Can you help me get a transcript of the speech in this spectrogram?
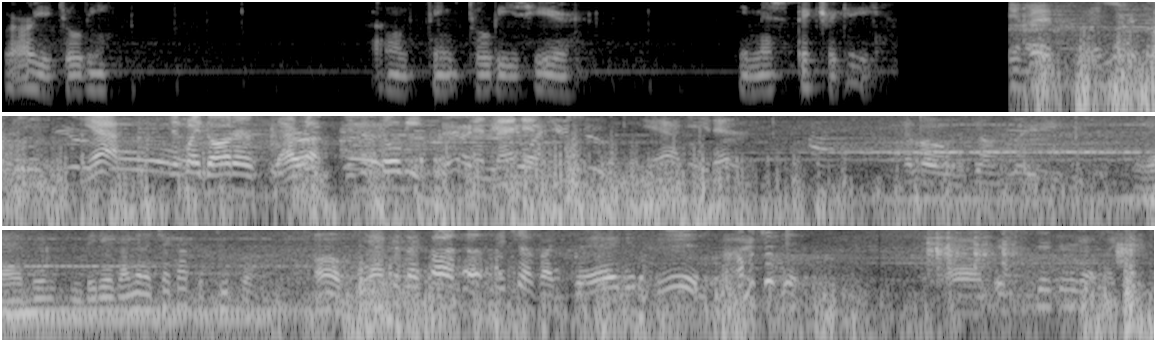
Where are you, Toby? I don't think Toby's here. He missed picture day. Yeah, here's my daughter, Lara. This is Toby and Landon. Yeah, see that? Hello, young lady. Yeah, doing some videos. I'm gonna check out the Supra. Oh, Yeah, because I saw the picture. I was like, dang, it's his. How much is it? Um, it's stickered at like 50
